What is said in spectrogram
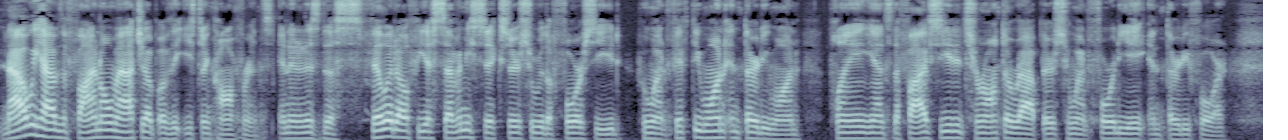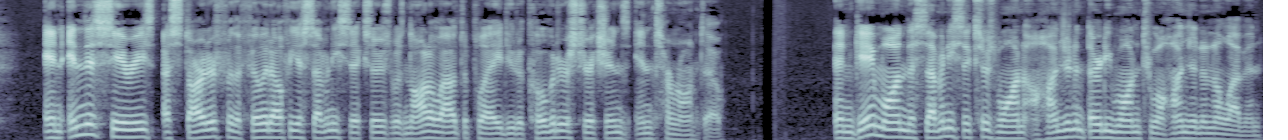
Now we have the final matchup of the Eastern Conference, and it is the Philadelphia 76ers, who were the 4 seed, who went 51 and 31, playing against the 5 seeded Toronto Raptors, who went 48 and 34. And in this series, a starter for the Philadelphia 76ers was not allowed to play due to COVID restrictions in Toronto. In game one, the 76ers won 131 to 111.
